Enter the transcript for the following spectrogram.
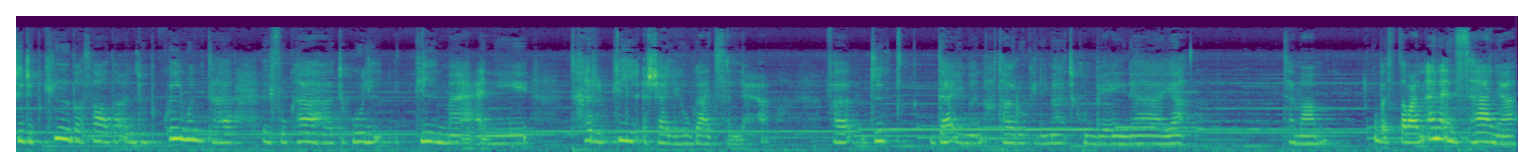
تجي بكل بساطة أنت بكل منتهى الفكاهة تقول كلمة يعني تخرب كل الأشياء اللي هو قاعد يصلحها. فجد دائما اختاروا كلماتكم بعناية. تمام. وبس طبعا أنا إنسانة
